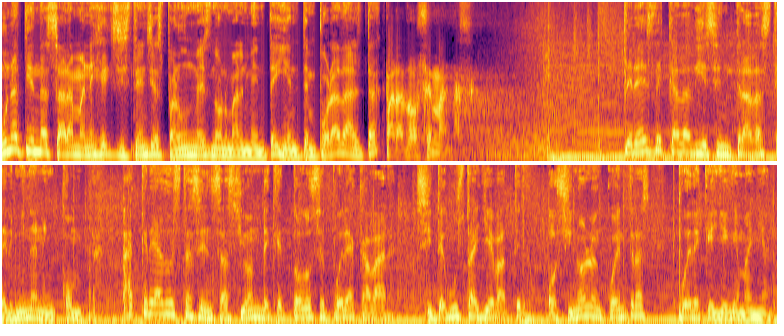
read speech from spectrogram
Una tienda Sara maneja existencias para un mes normalmente y en temporada alta para dos semanas. Tres de cada diez entradas terminan en compra. Ha creado esta sensación de que todo se puede acabar. Si te gusta, llévatelo. O si no lo encuentras, puede que llegue mañana.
